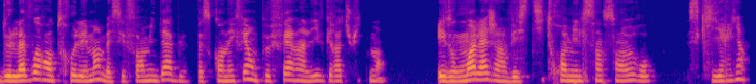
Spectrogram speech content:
de l'avoir entre les mains, bah, c'est formidable parce qu'en effet, on peut faire un livre gratuitement et donc moi, là, j'ai investi 3 500 €, ce qui est rien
